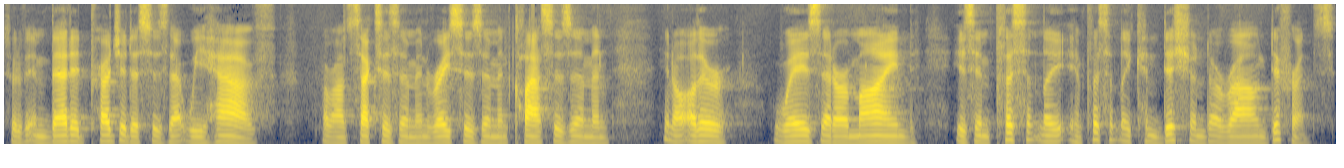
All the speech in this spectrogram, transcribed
sort of embedded prejudices that we have around sexism and racism and classism and you know other ways that our mind is implicitly implicitly conditioned around difference.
